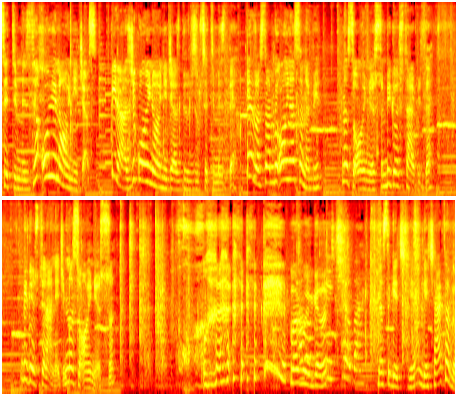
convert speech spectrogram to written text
setimizde oyun oynayacağız. Birazcık oyun oynayacağız biz bu setimizde. Ayaz Aslan bir oynasana bir. Nasıl oynuyorsun? Bir göster bize. Bir göster anneciğim nasıl oynuyorsun? Bak Ama bakalım. geçiyor bak. Nasıl geçiyor? Geçer tabi.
